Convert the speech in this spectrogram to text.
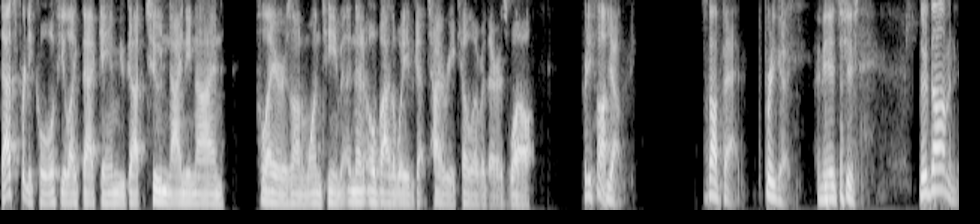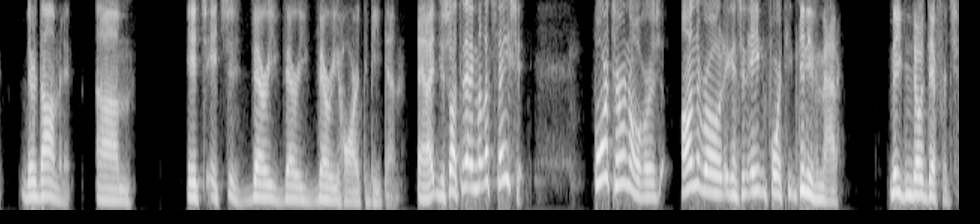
that's pretty cool. If you like that game, you got two 99 players on one team. And then, oh, by the way, you've got Tyreek Hill over there as well. Pretty fun. Yeah. It's not bad. It's pretty good. I mean, it's just, they're dominant. They're dominant. Um, it's it's just very, very, very hard to beat them. And I, you saw today, I mean, let's face it, four turnovers on the road against an 8 and 14 didn't even matter. Made no difference.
